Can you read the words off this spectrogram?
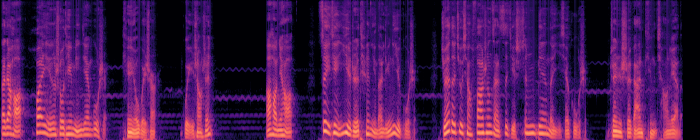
大家好，欢迎收听民间故事《听有鬼事儿》，鬼上身。阿浩你好，最近一直听你的灵异故事，觉得就像发生在自己身边的一些故事，真实感挺强烈的。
